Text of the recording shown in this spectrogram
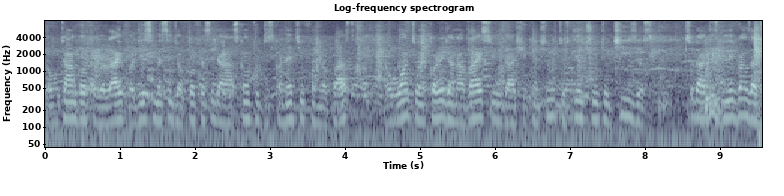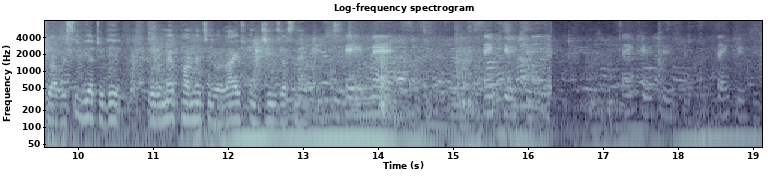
So we thank God for your life, for this message of prophecy that has come to disconnect you from your past. I want to encourage and advise you that you continue to stay true to Jesus so that this deliverance that you have received here today will remain permanent in your life in Jesus' name. Amen. Thank you, Jesus. Thank you, Jesus. Thank you, Jesus.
